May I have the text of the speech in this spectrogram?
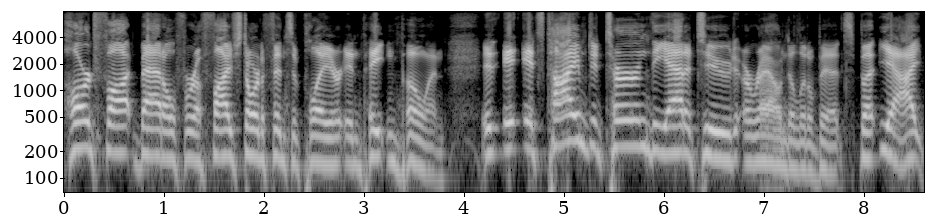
hard fought battle for a five star defensive player in Peyton Bowen. It, it, it's time to turn the attitude around a little bit. But yeah, I.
